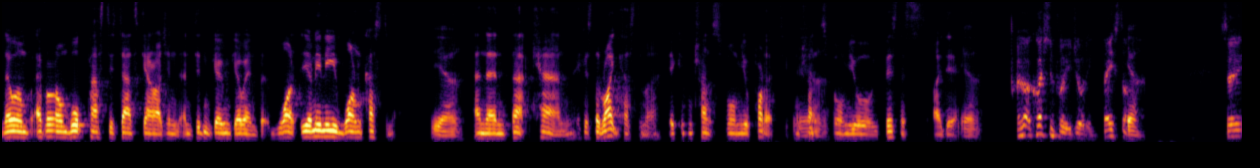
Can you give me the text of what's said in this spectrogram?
no one, everyone walked past his dad's garage and, and didn't go and go in, but one, you only need one customer. Yeah. And then that can, if it's the right customer, it can transform your product. It can Yeah. transform your business idea. Yeah. I've got a question for you, Geordie, based on Yeah. that. So,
